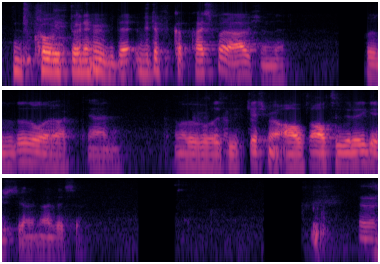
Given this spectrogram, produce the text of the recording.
Covid dönemi bir de. Bir de ka- kaç para abi şimdi? Burada da dolar arttı yani. Anadolu doları deyip geçmiyor. 6, 6 lirayı geçti yani neredeyse. Evet.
